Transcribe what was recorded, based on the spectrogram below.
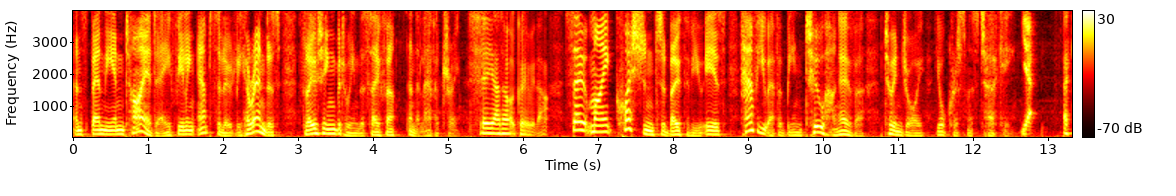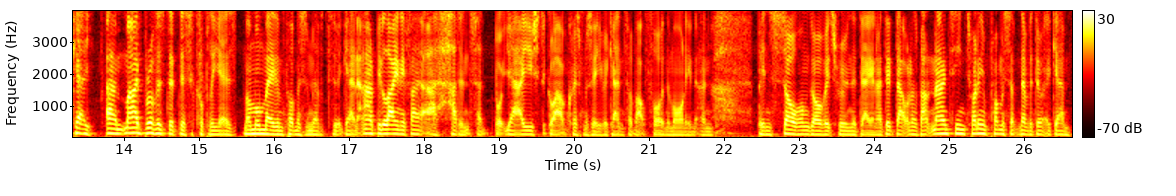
and spend the entire day feeling absolutely horrendous, floating between the sofa and the lavatory. See, I don't agree with that. So, my question to both of you is Have you ever been too hungover to enjoy your Christmas turkey? Yeah. Okay. Um, my brothers did this a couple of years. My mum made them promise them never to do it again. I'd be lying if I, I hadn't said. But yeah, I used to go out on Christmas Eve again till about four in the morning and been so hungover it's ruined the day. And I did that when I was about 19, 20 and promised I'd never do it again.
